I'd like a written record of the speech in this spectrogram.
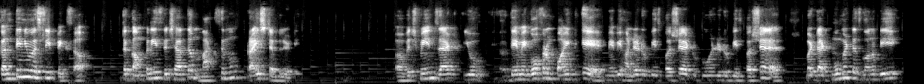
continuously picks up the companies which have the maximum price stability. uh, which means that you they may go from point A, maybe 100 rupees per share to 200 rupees per share, but that movement is going to be,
